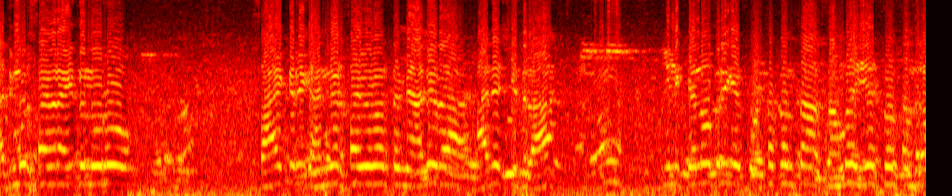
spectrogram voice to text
ಹದಿಮೂರು ಸಾವಿರ ಐದು ನೂರು ಸಹಾಯಕರಿಗೆ ಹನ್ನೆರಡು ಸಾವಿರ ಅಂತ ಮ್ಯಾಲೆ ಆದೇಶ ಇದ್ರ. ಇಲ್ಲಿ ಕೆಲವೊಬ್ಬರಿಗೆ ಕೊಡ್ತಕ್ಕಂತ ಸಂಬಳ ಎಷ್ಟು ಅಂತಂದ್ರ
